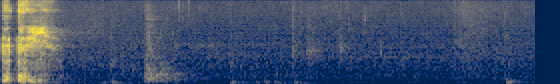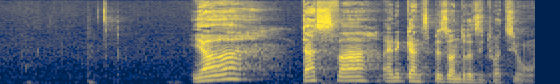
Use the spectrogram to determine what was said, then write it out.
Ja, das war eine ganz besondere Situation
